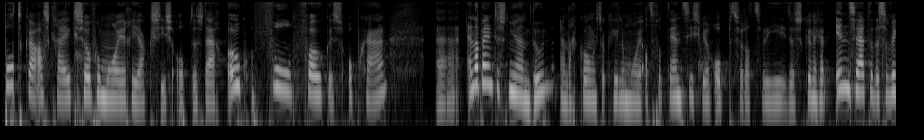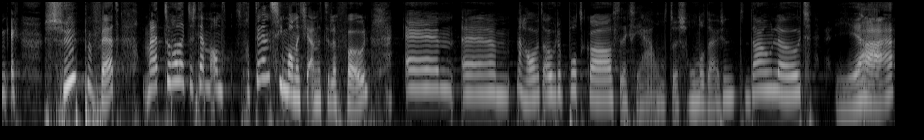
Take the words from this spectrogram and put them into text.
podcast krijg ik zoveel mooie reacties op. Dus daar ook full focus op gaan. Uh, en dat ben ik dus nu aan het doen. En daar komen dus ook hele mooie advertenties weer op, zodat we die dus kunnen gaan inzetten. Dus dat vind ik echt super vet. Maar toen had ik dus net mijn advertentiemannetje aan de telefoon. En um, nou hadden we het over de podcast. En ik zei, ja, ondertussen 100.000 downloads. Ja,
